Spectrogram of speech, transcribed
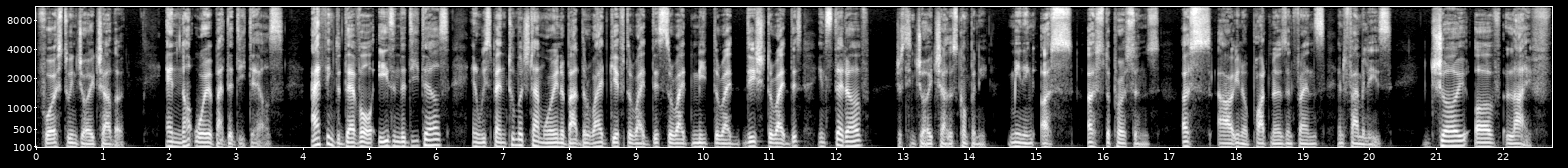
for us to enjoy each other and not worry about the details. I think the devil is in the details, and we spend too much time worrying about the right gift, the right this, the right meat, the right dish, the right this, instead of just enjoy each other's company, meaning us, us the persons, us our you know partners and friends and families. Joy of life,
